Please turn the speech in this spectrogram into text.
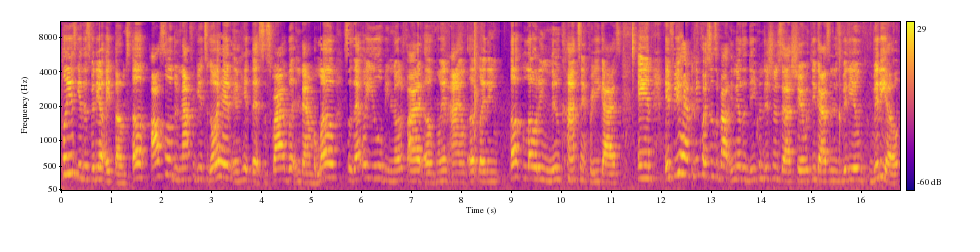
please give this video a thumbs up. Also, do not forget to go ahead and hit that subscribe button down below so that way you will be notified of when I am uploading uploading new content for you guys and if you have any questions about any of the deep conditioners that I share with you guys in this video video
